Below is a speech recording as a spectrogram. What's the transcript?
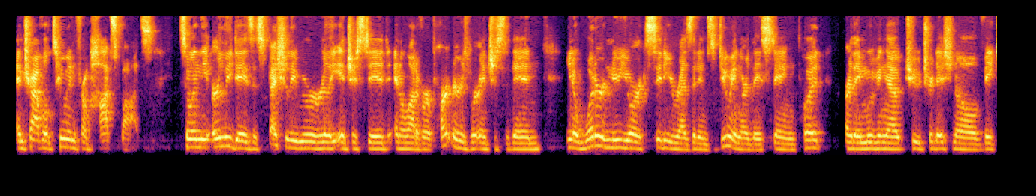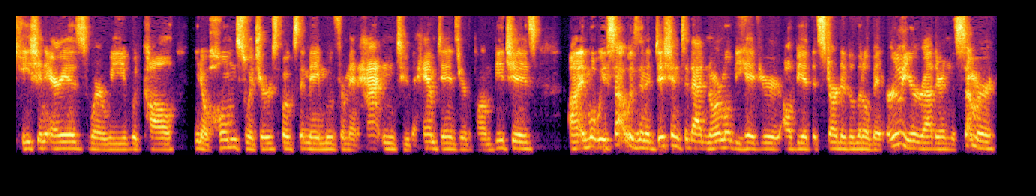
and travel to and from hotspots. So in the early days, especially, we were really interested, and a lot of our partners were interested in, you know, what are New York City residents doing? Are they staying put? Are they moving out to traditional vacation areas where we would call, you know, home switchers, folks that may move from Manhattan to the Hamptons or the Palm Beaches? Uh, and what we saw was, in addition to that normal behavior, albeit that started a little bit earlier rather in the summer,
